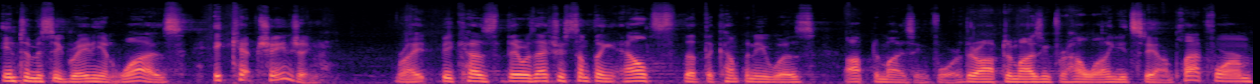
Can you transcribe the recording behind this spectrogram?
intimacy gradient was, it kept changing, right? Because there was actually something else that the company was optimizing for. They're optimizing for how long you'd stay on platform.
